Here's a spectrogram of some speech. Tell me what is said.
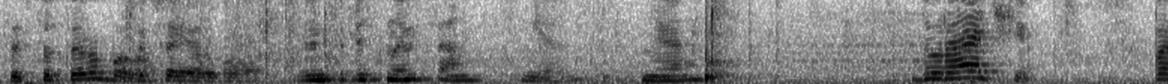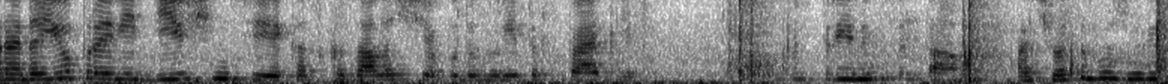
Це все ти робила? Це все я робила. Він тобі снився? Ні. Ні. До речі, передаю привіт дівчинці, яка сказала, що я буду горіти в пеклі. Зустрінемося там. А чого ти будеш горіти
